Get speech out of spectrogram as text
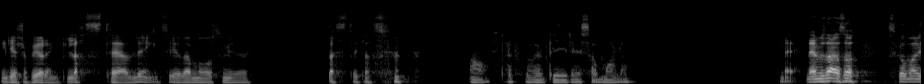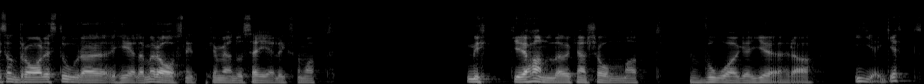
Vi kanske får göra en glasstävling, se vem av oss som gör bästa glassen. Ja, det får väl bli det i sommar då. Nej, nej men så alltså, ska man liksom dra det stora hela med det avsnittet kan man ändå säga liksom att mycket handlar kanske om att våga göra eget.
